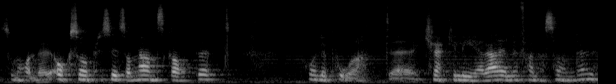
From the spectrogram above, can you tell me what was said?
som håller, också precis som landskapet, håller på att eh, krackelera eller falla sönder.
